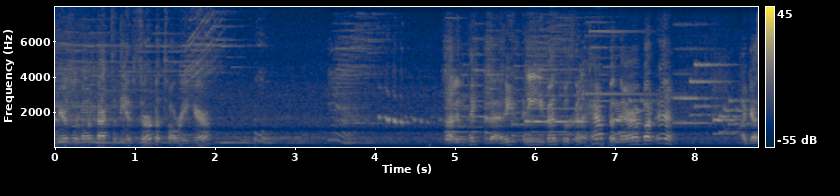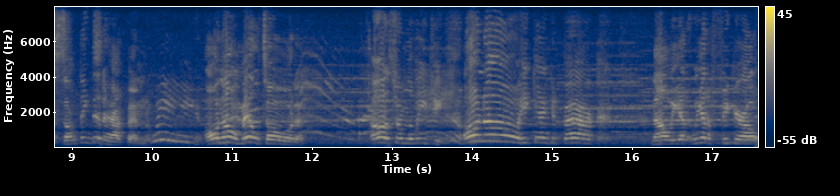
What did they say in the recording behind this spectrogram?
Appears we're going back to the observatory here. I didn't think that any, any event was going to happen there, but eh. I guess something did happen. Whee! Oh no, Toad. Oh, it's from Luigi. Oh no, he can't get back. Now we got we got to figure out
